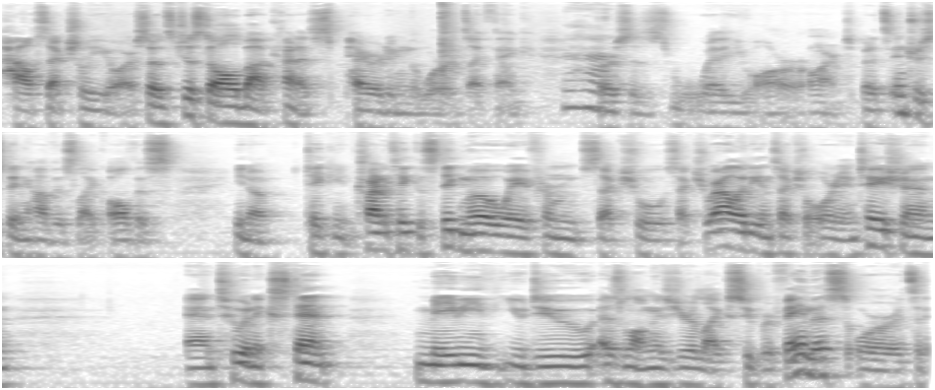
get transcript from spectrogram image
how sexual you are. So it's just all about kind of parroting the words i think versus whether you are or aren't. But it's interesting how this like all this you know taking trying to take the stigma away from sexual sexuality and sexual orientation and to an extent maybe you do as long as you're like super famous or it's an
